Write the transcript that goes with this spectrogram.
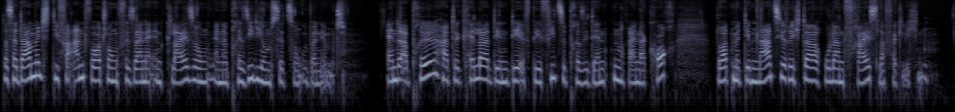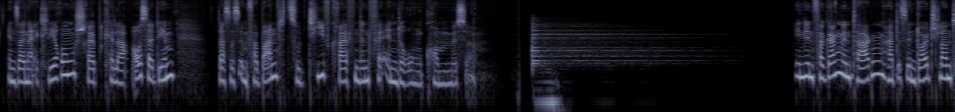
dass er damit die Verantwortung für seine Entgleisung in einer Präsidiumssitzung übernimmt. Ende April hatte Keller den DFB-Vizepräsidenten Rainer Koch dort mit dem Nazirichter Roland Freisler verglichen. In seiner Erklärung schreibt Keller außerdem, dass es im Verband zu tiefgreifenden Veränderungen kommen müsse. In den vergangenen Tagen hat es in Deutschland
